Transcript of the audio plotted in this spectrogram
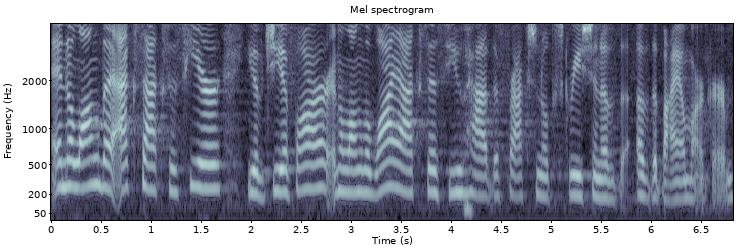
and along the x-axis here, you have GFR, and along the y-axis, you have the fractional excretion of the, of the biomarker.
